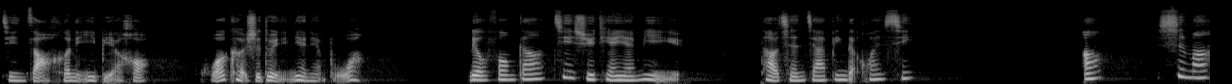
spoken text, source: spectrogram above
今早和你一别后，我可是对你念念不忘。刘峰高继续甜言蜜语，讨陈家斌的欢心。啊，是吗？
